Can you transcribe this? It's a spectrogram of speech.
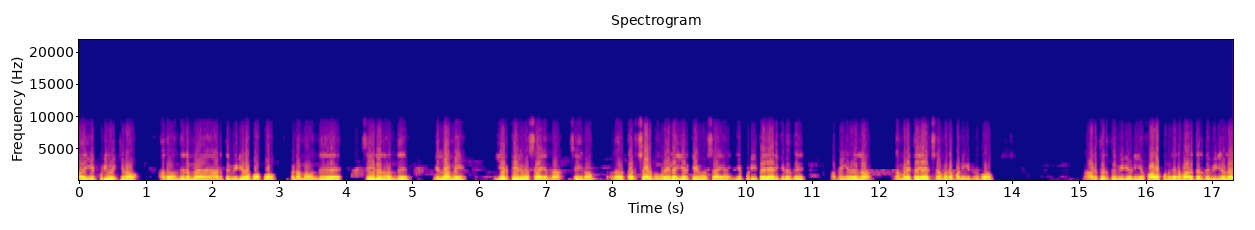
அதை எப்படி வைக்கிறோம் அதை வந்து நம்ம அடுத்த வீடியோவில் பார்ப்போம். இப்போ நம்ம வந்து செய்கிறது வந்து எல்லாமே இயற்கை விவசாயம் தான் செய்கிறோம் அதாவது தற்சார்பு முறையில் இயற்கை விவசாயம் எப்படி தயாரிக்கிறது அப்படிங்கிறதெல்லாம் நம்மளே தயாரித்து நம்ம தான் பண்ணிக்கிட்டு இருக்கோம். அடுத்தடுத்த வீடியோ நீங்கள் ஃபாலோ பண்ணுங்கள் நம்ம அடுத்தடுத்த வீடியோவில்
